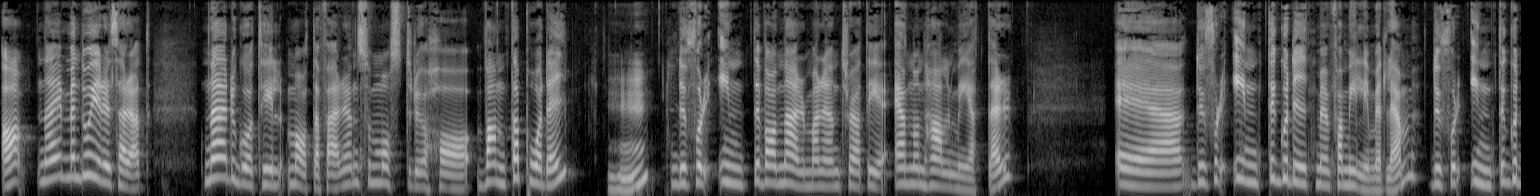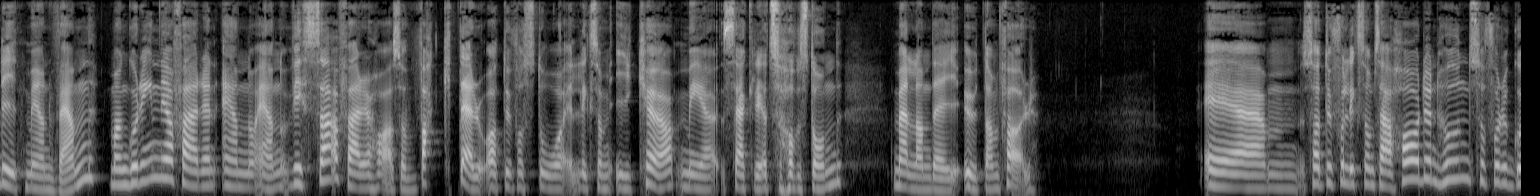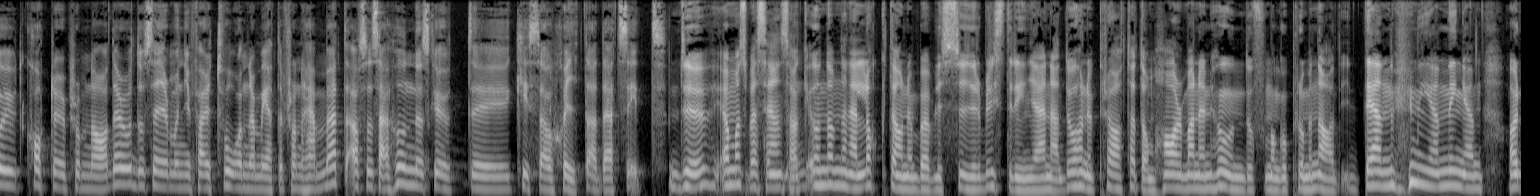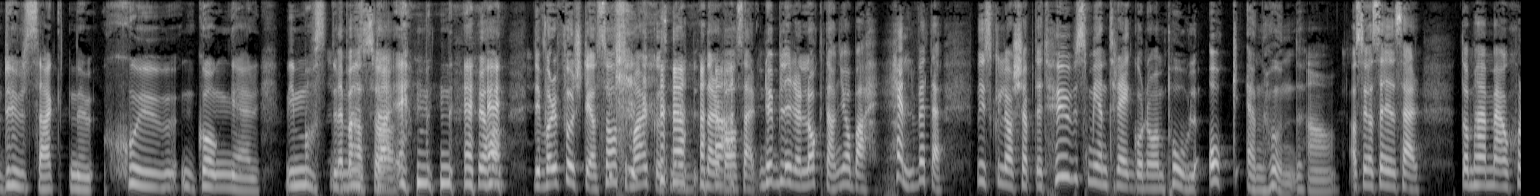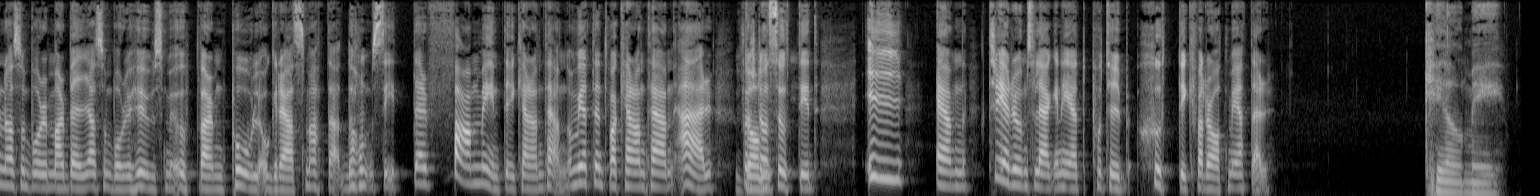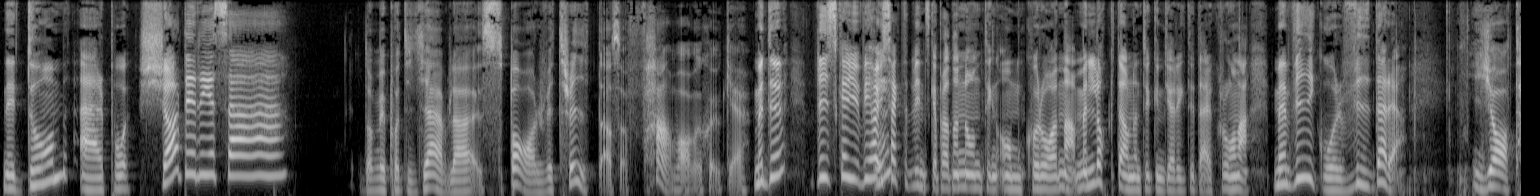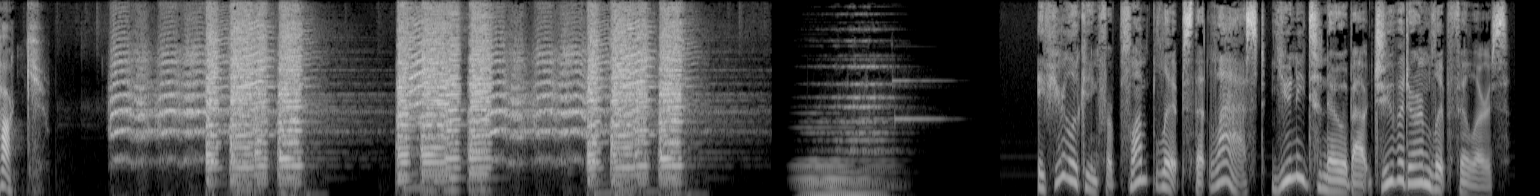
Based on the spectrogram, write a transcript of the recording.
Ja, nej, men då är det så här att när du går till mataffären så måste du ha vantar på dig. Du får inte vara närmare än tror jag att det är en och en halv meter. Eh, du får inte gå dit med en familjemedlem. Du får inte gå dit med en vän. Man går in i affären en och en. Vissa affärer har alltså vakter och att du får stå liksom i kö med säkerhetsavstånd mellan dig utanför. Ehm, så att du får liksom så här, har du en hund så får du gå ut kortare promenader och då säger de ungefär 200 meter från hemmet. Alltså så här, hunden ska ut, eh, kissa och skita, that's it. Du, jag måste bara säga en sak. Mm. Undrar om den här lockdownen börjar bli syrbrist i din hjärna. Du har nu pratat om, har man en hund då får man gå promenad. Den meningen har du sagt nu sju gånger. Vi måste Nej, byta alltså- ämne. Ja, det var det första jag sa till Markus när, när det var så här, nu blir det lockdown. Jag bara, helvete, vi skulle ha köpt ett hus med en trädgård och en pool och en hund. Ja. Alltså jag säger så här, de här människorna som bor i Marbella som bor i hus med uppvärmd pool och gräsmatta, de sitter fan med inte i karantän. De vet inte vad karantän är först De- de har suttit i en trerumslägenhet på typ 70 kvadratmeter. Kill me. Nej, de är på charterresa. De är på ett jävla sparretreat alltså. Fan vad avundsjuk jag är. Men du, vi, ska ju, vi har Mm. ju sagt att vi inte ska prata någonting om corona, men lockdownen tycker inte jag riktigt är corona. Men vi går vidare. Ja tack. If you're looking for plump lips that last, you need to know about Juvederm lip fillers.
